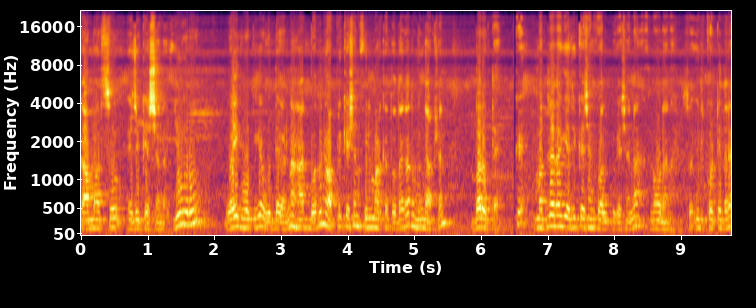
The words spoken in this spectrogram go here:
ಕಾಮರ್ಸು ಎಜುಕೇಷನ್ ಇವರು ವೈ ಗ್ರೂಪಿಗೆ ಹುದ್ದೆಗಳನ್ನ ಹಾಕ್ಬೋದು. ನೀವು ಅಪ್ಲಿಕೇಶನ್ ಫಿಲ್ ಹೋದಾಗ ಅದು ಮುಂದೆ ಆಪ್ಷನ್ ಬರುತ್ತೆ. ಓಕೆ ಮೊದಲನೇದಾಗಿ ಎಜುಕೇಷನ್ ಕ್ವಾಲಿಫಿಕೇಷನ್ನ ನೋಡೋಣ. ಸೊ ಇಲ್ಲಿ ಕೊಟ್ಟಿದ್ದಾರೆ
